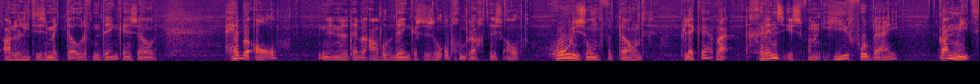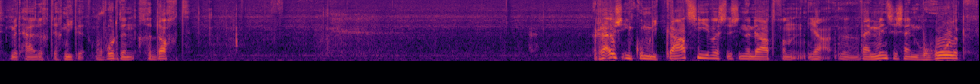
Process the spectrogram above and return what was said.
analytische methoden van denken en zo, hebben al, en dat hebben een aantal denkers dus al opgebracht, dus al horizon vertoond plekken waar grens is van hier voorbij, kan niet met huidige technieken worden gedacht. Ruis in communicatie was dus inderdaad van, ja, wij mensen zijn behoorlijk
